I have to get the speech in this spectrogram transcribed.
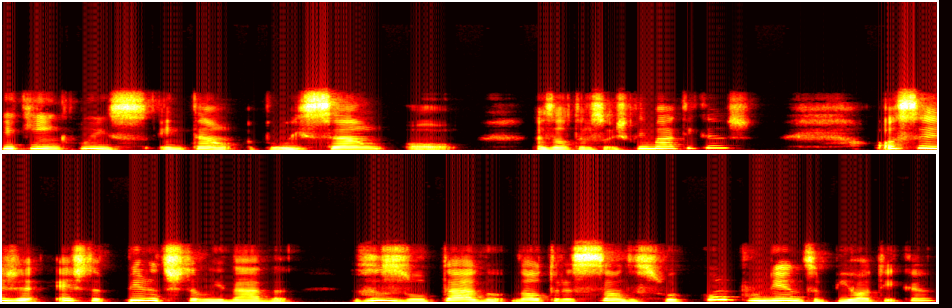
e aqui inclui-se então a poluição ou as alterações climáticas, ou seja, esta perda de estabilidade resultado da alteração da sua componente biótica,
